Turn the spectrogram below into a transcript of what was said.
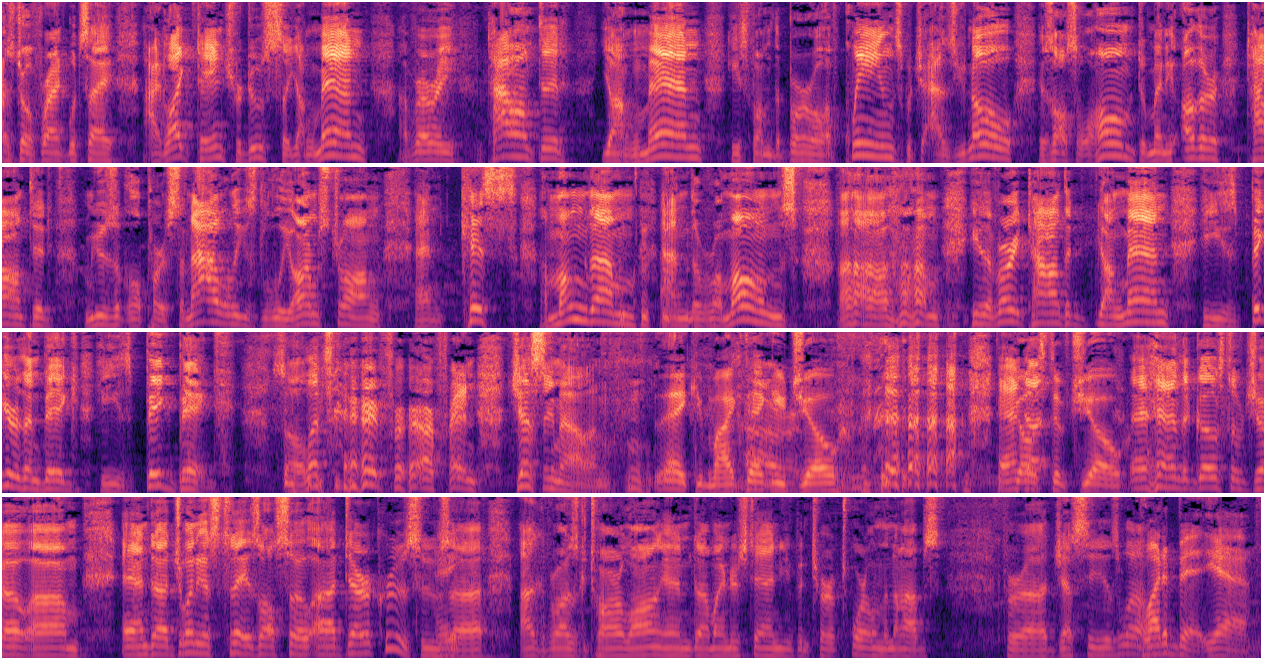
as Joe Frank would say, I'd like to introduce a young man, a very talented young man. He's from the borough of Queens, which, as you know, is also home to many other talented musical personalities, Louis Armstrong and Kiss among them, and the Ramones. Uh, um, he's a very talented young man. He's bigger than big. He's big, big. So let's hear it for our friend Jesse Malin. Thank you, Mike. Thank you, Joe. And, Ghost uh, of Joe. and the ghost of Joe. Um, and uh, joining us today is also uh, Derek Cruz, who's uh, uh, brought his guitar along, and um, I understand you've been twir- twirling the knobs for uh, Jesse as well. Quite a bit, yeah.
